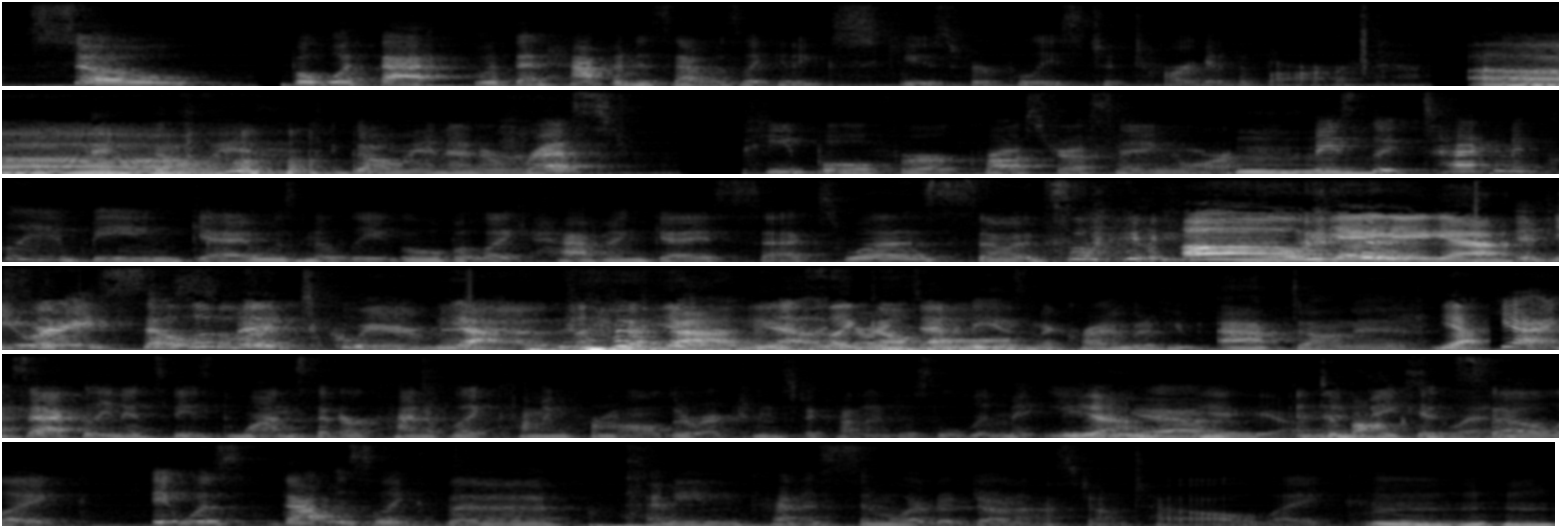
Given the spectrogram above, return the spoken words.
so, but what that what then happened is that was like an excuse for police to target the bar Oh. and go in go in and arrest people for cross dressing or Mhm. basically technically being gay wasn't illegal, but like having gay sex was. So it's like Oh yeah, yeah, yeah. if you It's were like- a celibate queer man. Yeah. yeah, yeah, like, like your a identity whole- isn't a crime, but if you act on it, Yeah. Yeah, exactly. And it's these ones that are kind of like coming from all directions to kind of just limit you. Yeah, Yeah. yeah, yeah. And to then box make it you in. so like it was that was like the I mean, kind of similar to Don't Ask, Don't Tell. Like Mm-hmm.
